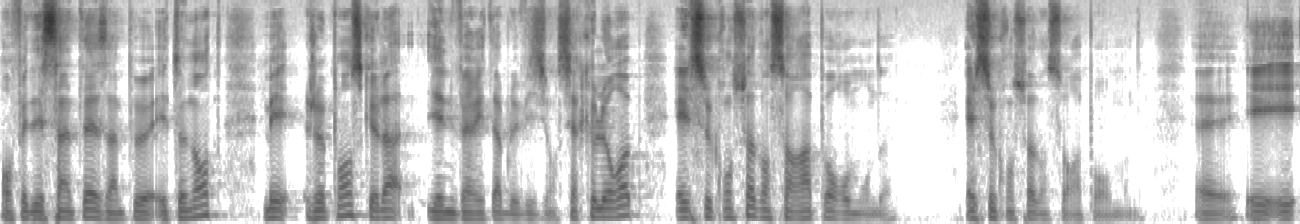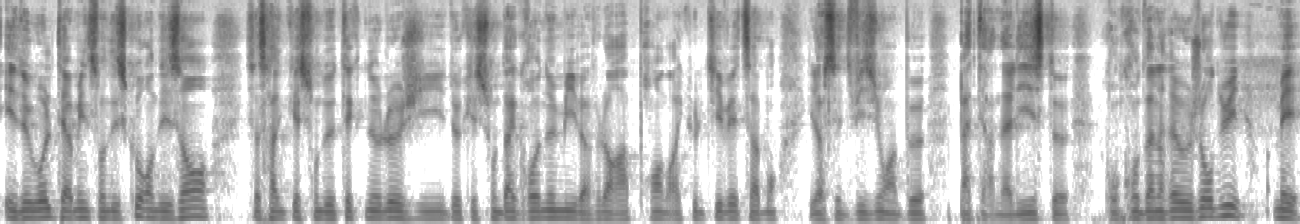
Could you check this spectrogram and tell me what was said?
on fait des synthèses un peu étonnantes, mais je pense que là, il y a une véritable vision. C'est-à-dire que l'Europe, elle se conçoit dans son rapport au monde. Elle se conçoit dans son rapport au monde. Euh, et, De Gaulle termine son discours en disant ça sera une question de technologie, de question d'agronomie, il va falloir apprendre à cultiver de ça. Bon, il a cette vision un peu paternaliste qu'on condamnerait aujourd'hui. Mais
